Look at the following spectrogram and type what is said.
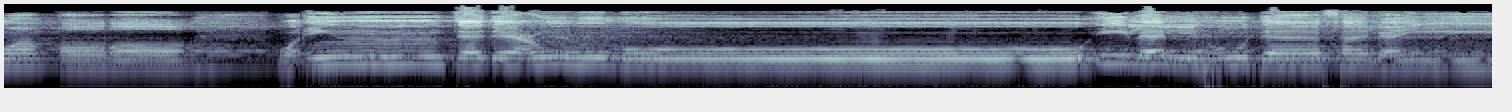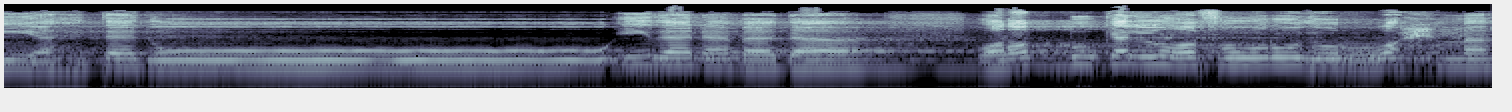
وقرا وإن تدعوهم إلى الهدى فلن يهتدوا إذا نبدا وربك الغفور ذو الرحمة.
